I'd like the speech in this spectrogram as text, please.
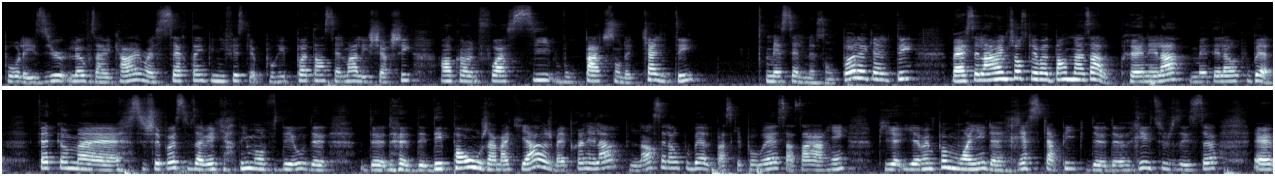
pour les yeux, là vous avez quand même un certain bénéfice que vous pourrez potentiellement aller chercher. Encore une fois, si vos patchs sont de qualité, mais si elles ne sont pas de qualité, ben c'est la même chose que votre bande nasale. Prenez-la, mettez-la aux poubelles. Faites comme, euh, je sais pas si vous avez regardé mon vidéo de, d'éponge à maquillage, ben prenez-la, lancez-la aux poubelles parce que pour vrai, ça sert à rien. Puis il n'y a, même pas moyen de rescaper puis de, réutiliser ça. Euh,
